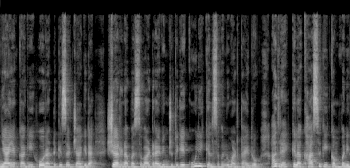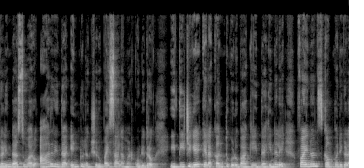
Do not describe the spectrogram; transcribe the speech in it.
ನ್ಯಾಯಕ್ಕಾಗಿ ಹೋರಾಟಕ್ಕೆ ಸಜ್ಜಾಗಿದೆ. ಶರಣ ಬಸವ ಡ್ರೈವಿಂಗ್ ಜೊತೆಗೆ ಕೂಲಿ ಕೆಲಸವನ್ನು ಮಾಡ್ತಾ ಇದ್ರು. ಆದರೆ ಕೆಲ ಖಾಸಗಿ ಕಂಪನಿಗಳಿಂದ ಸುಮಾರು ಆರರಿಂದ ಎಂಟು ಲಕ್ಷ ರೂಪಾಯಿ ಸಾಲ ಮಾಡಿಕೊಂಡಿದ್ರು. ಇತ್ತೀಚೆಗೆ ಕೆಲ ಕಂತುಗಳು ಬಾಕಿ ಇದ್ದ ಹಿನ್ನೆಲೆ ಫೈನಾನ್ಸ್ ಕಂಪನಿಗಳ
